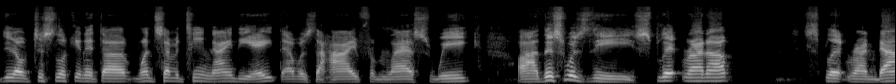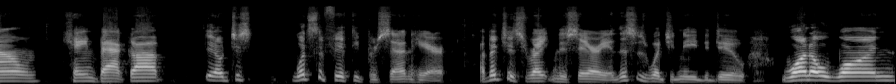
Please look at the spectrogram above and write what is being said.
you know, just looking at uh, one seventeen ninety eight. That was the high from last week. Uh, this was the split run up, split run down, came back up. You know, just what's the fifty percent here? I bet you it's right in this area. This is what you need to do. One hundred one.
